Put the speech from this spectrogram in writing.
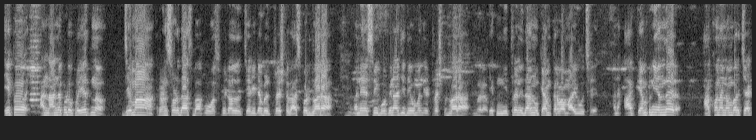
એક આ નાનકડો પ્રયત્ન જેમાં રણછોડદાસ બાપુ હોસ્પિટલ ચેરિટેબલ ટ્રસ્ટ રાજકોટ દ્વારા અને શ્રી ગોપીનાથજી દેવ મંદિર ટ્રસ્ટ દ્વારા એક નેત્ર નિદાનનું કેમ્પ કરવામાં આવ્યું છે. અને આ કેમ્પની અંદર આંખોના નંબર ચેક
